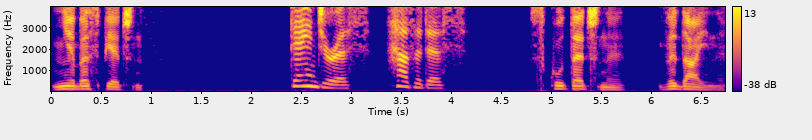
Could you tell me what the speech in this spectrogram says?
niebezpieczny. dangerous, hazardous, Skuteczny, wydajny.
